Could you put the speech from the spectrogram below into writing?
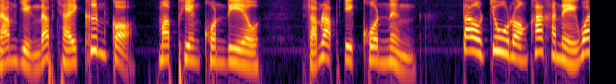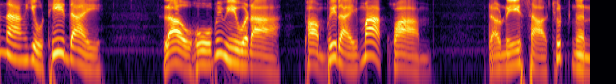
นำหญิงรับใช้ขึ้นเกาะมาเพียงคนเดียวสำหรับอีกคนหนึ่ง เต้าจู้ลองค่าคะเนว่านางอยู่ที่ใด เล่าหูไม่มีเวลาพ่ำพิไดมากความเดี๋ยวนี้สาวชุดเงิน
